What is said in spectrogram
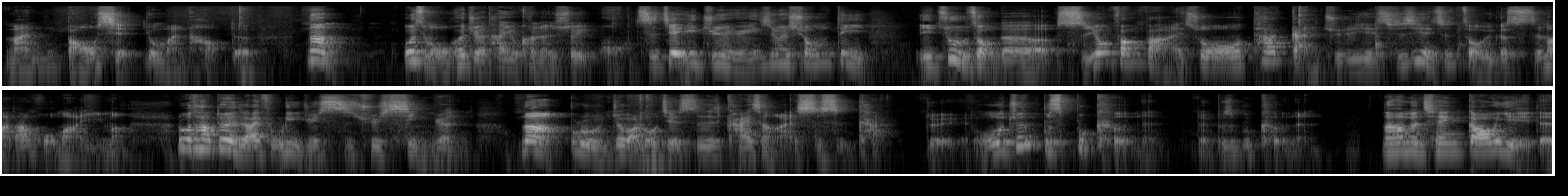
蛮保险又蛮好的。那为什么我会觉得他有可能随直接一军的原因，是因为兄弟以祝总的使用方法来说，他感觉也其实也是走一个死马当活马医嘛。如果他对来福利军失去信任，那不如你就把罗杰斯开上来试试看。对我觉得不是不可能，对，不是不可能。那他们签高野的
